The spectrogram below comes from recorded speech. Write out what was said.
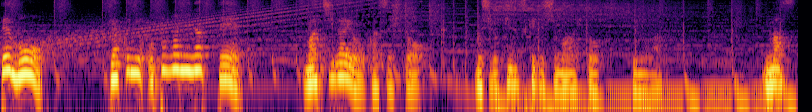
でも、逆に大人になって間違いを犯す人、むしろ傷つけてしまう人っていうのがいます。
